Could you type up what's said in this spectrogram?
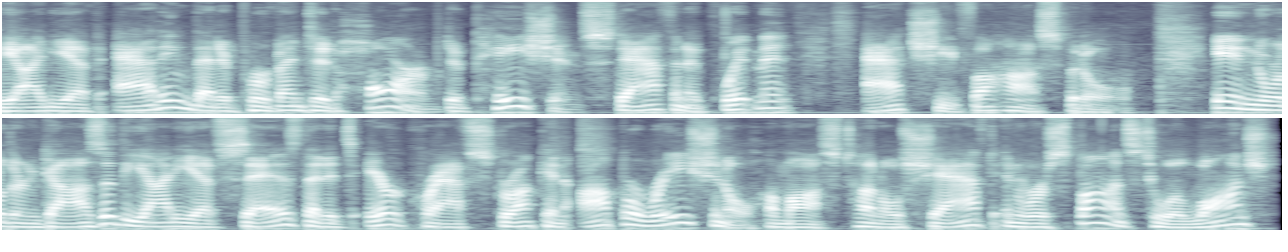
the IDF adding that it prevented harm to patients, staff, and equipment at Shifa Hospital. In northern Gaza, the IDF says that its aircraft struck an operational Hamas tunnel shaft in response to a launch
